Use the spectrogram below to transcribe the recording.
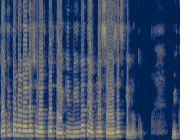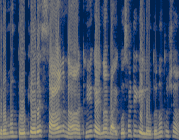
तो तिथं म्हणायला सुरुवात करतोय की मी ना ते आपलं सहजच केलं होतं. विक्रम म्हणतो की अरे सांग ना ठीक आहे ना बायकोसाठी केलं होतं ना तुझ्या?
